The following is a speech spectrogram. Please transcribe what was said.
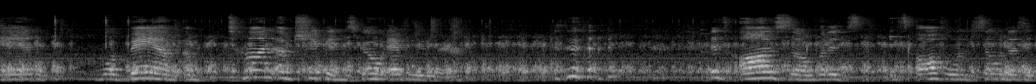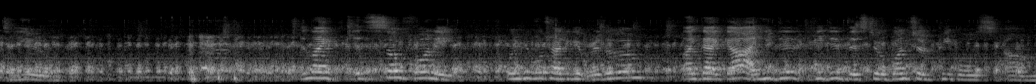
And well bam, a ton of chickens go everywhere. it's awesome, but it's it's awful when someone does it to you. And like it's so funny when people try to get rid of them like that guy, he did he did this to a bunch of people's um,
